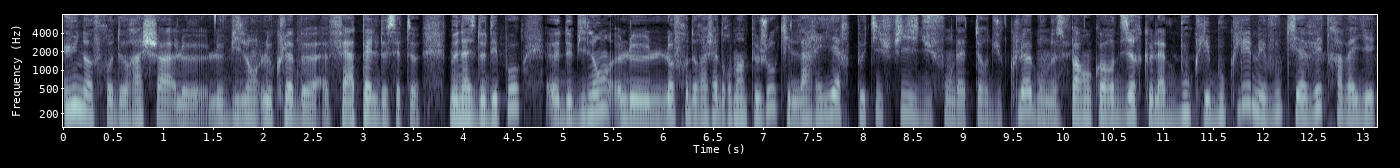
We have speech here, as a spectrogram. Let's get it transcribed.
une offre de rachat. Le, le, bilan, le club fait appel de cette menace de dépôt euh, de bilan. L'offre de rachat de Romain Peugeot, qui est l'arrière-petit-fils du fondateur du club. On n'ose pas encore dire que la boucle est bouclée, mais vous qui avez travaillé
